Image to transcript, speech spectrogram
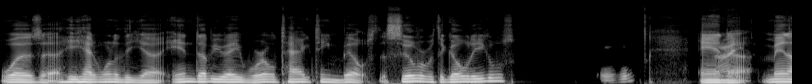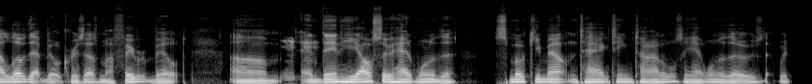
was uh, he had one of the uh, NWA World Tag Team belts, the silver with the gold eagles. hmm And Nice. uh, man, I love that belt, Chris. That was my favorite belt. Um, Mhm. And then he also had one of the Smoky Mountain Tag Team titles. He had one of those, that would,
